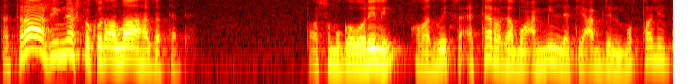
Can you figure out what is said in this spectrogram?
da tražim nešto kod Allaha za tebe. Pa su mu govorili, ova dvojica, etergabu an milleti Abdul Muttalib,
